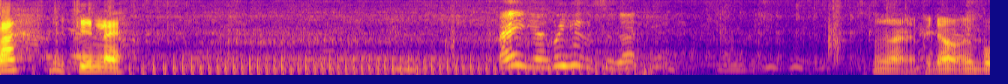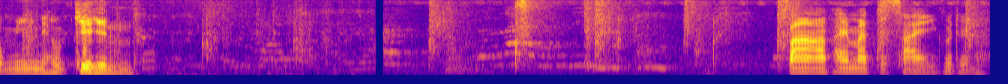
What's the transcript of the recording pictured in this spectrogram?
ปะเดี๋ยวกินเลยเอ้ยยังไปถึงเสือเมื่อพี่น้องเอ้ยบ่มีแนวกิน ปลาไพมาแต่ไซกูเดี๋ยวนะ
